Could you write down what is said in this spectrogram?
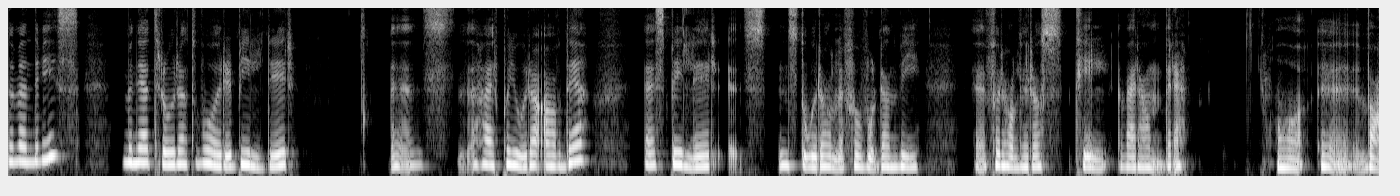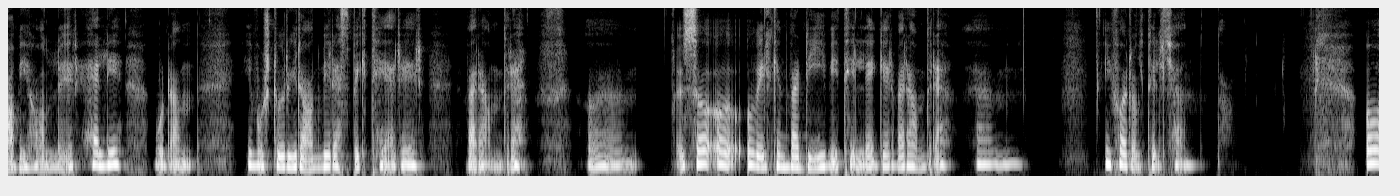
nødvendigvis, men jeg tror at våre bilder eh, her på jorda av det eh, spiller en stor rolle for hvordan vi eh, forholder oss til hverandre. Og hva vi holder hellig, hvordan, i hvor stor grad vi respekterer hverandre. Så, og, og, hvilken verdi vi tillegger hverandre um, i forhold til kjønn. Da. Og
